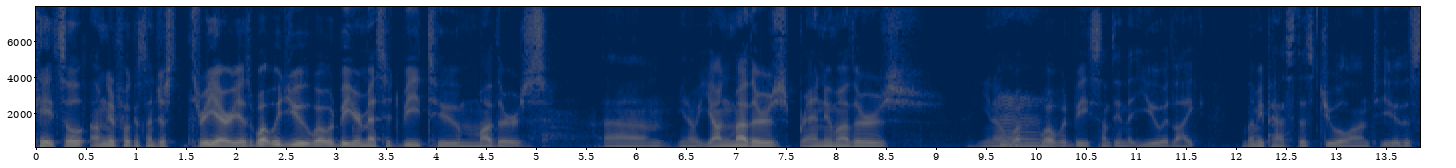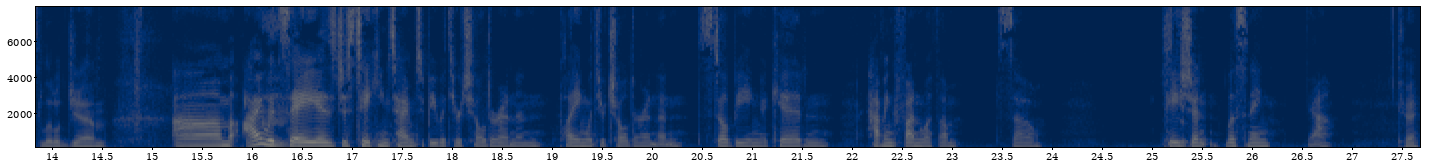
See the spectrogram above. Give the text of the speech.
Okay, so I'm going to focus on just three areas. What would you what would be your message be to mothers? Um, you know, young mothers, brand new mothers, you know, what what would be something that you would like let me pass this jewel on to you, this little gem. um, I would say is just taking time to be with your children and playing with your children and still being a kid and having fun with them. So, patient listening. Yeah. Okay.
